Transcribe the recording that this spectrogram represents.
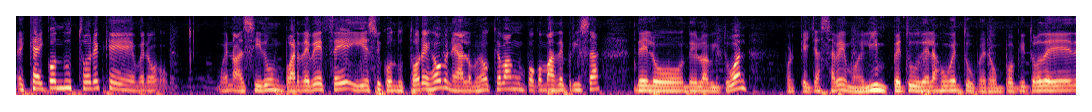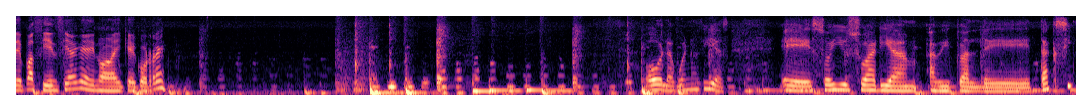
Es que hay conductores que, pero bueno, han sido un par de veces y eso, y conductores jóvenes, a lo mejor que van un poco más deprisa de lo, de lo habitual, porque ya sabemos, el ímpetu de la juventud, pero un poquito de, paciencia que no hay que correr. Hola, buenos días. Eh, soy usuaria habitual de taxi.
